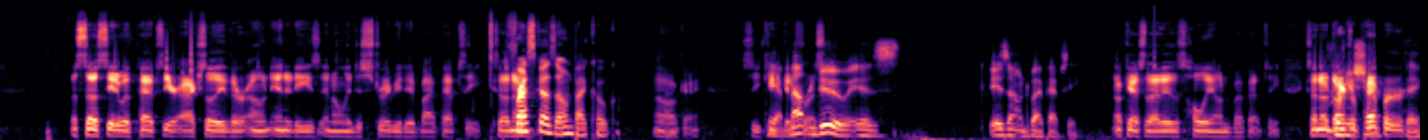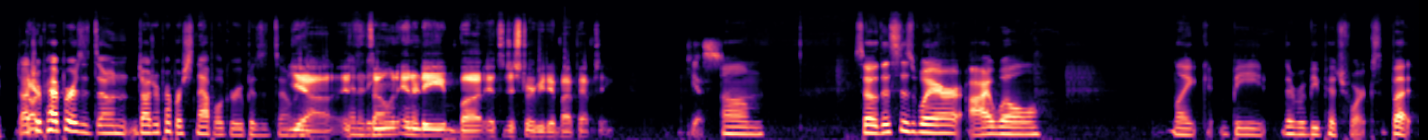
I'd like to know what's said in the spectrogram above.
associated with Pepsi are actually their own entities and only distributed by Pepsi. I know- Fresca is owned by Coke. Oh, okay. So you can't get Mountain a Fresca. Dew is is owned by Pepsi. Okay, so that is wholly owned by Pepsi. Because I know Pretty Dr. sure Pepper. they- Dr. Doc- Pepper is its own. Dr. Pepper Snapple Group is its own. Yeah, it's entity. its own entity, but it's distributed by Pepsi. Yes. Um, so this is where I will, like, be there would be pitchforks, but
